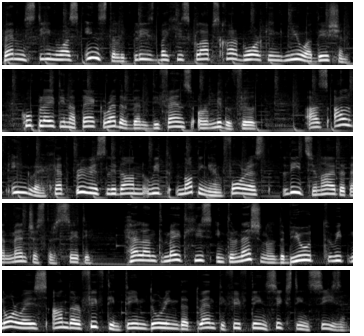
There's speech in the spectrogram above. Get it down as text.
Berntsen was instantly pleased by his club's hard-working new addition, who played in attack rather than defense or midfield. As Alf Ingve had previously done with Nottingham Forest, Leeds United and Manchester City. Haaland made his international debut with Norway's under-15 team during the 2015-16 season,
